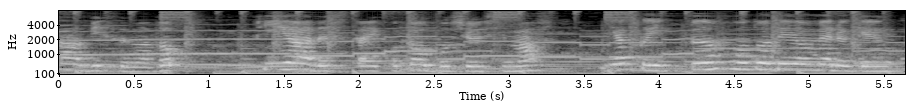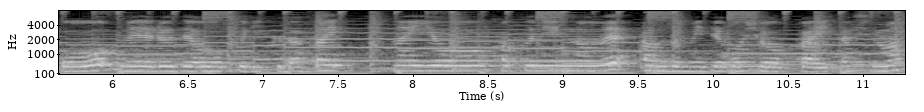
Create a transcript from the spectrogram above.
サービスなど PR したいことを募集します。約1分ほどで読める原稿をメールでお送りください。内容を確認の上番組でご紹介いたします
